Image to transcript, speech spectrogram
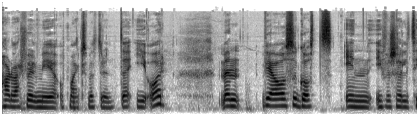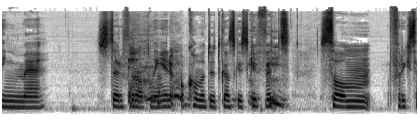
har det vært veldig mye oppmerksomhet rundt det i år. Men vi har også gått inn i forskjellige ting med større forhåpninger og kommet ut ganske skuffet. Som f.eks.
